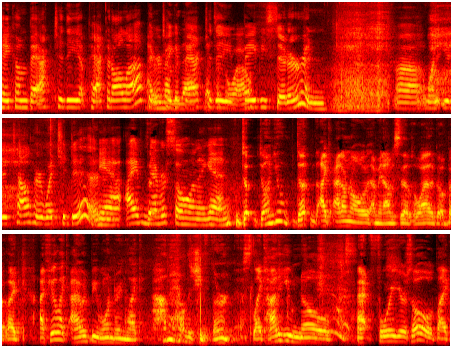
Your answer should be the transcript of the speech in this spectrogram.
Take them back to the uh, pack it all up I and take it that. back That to the babysitter and uh, wanted you to tell her what you did. yeah, I've never stolen again. Do, don't you? Don't, like I don't know. I mean, obviously that was a while ago, but like I feel like I would be wondering, like, how the hell did she learn this? Like, how do you know at four years old? Like,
